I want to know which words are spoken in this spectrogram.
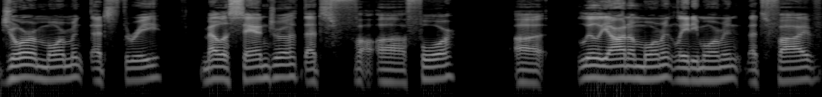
Jorah Mormont, that's three. Melisandre, that's f- uh four. Uh, Liliana Mormont, Lady Mormont, that's five.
